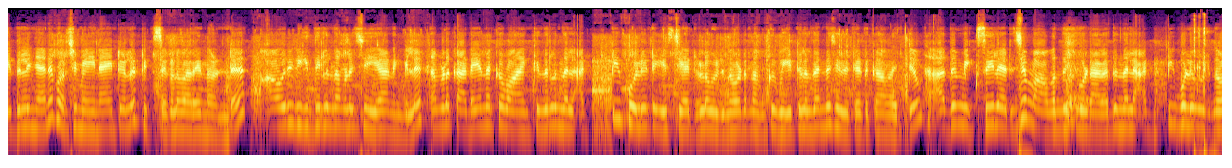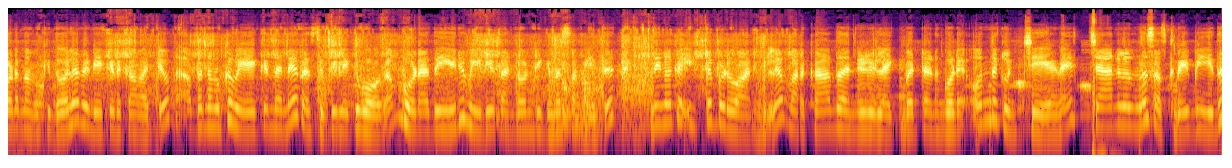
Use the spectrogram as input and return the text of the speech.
ഇതിൽ ഞാൻ കുറച്ച് മെയിൻ ആയിട്ടുള്ള ടിപ്സുകൾ പറയുന്നുണ്ട്. ആ ഒരു രീതിയിൽ നമ്മൾ ചെയ്യുകയാണെങ്കിൽ നമ്മൾ കടയിൽ നിന്നൊക്കെ വാങ്ങിക്കുന്നതിൽ നല്ല അടിപൊളി ടേസ്റ്റി ആയിട്ടുള്ള ഉഴുന്നുവട നമുക്ക് വീട്ടിൽ തന്നെ ചെയ്തിട്ടെടുക്കാൻ പറ്റും. അത് മിക്സിയിൽ അരിച്ച് മാവന്ന് ചൂടാകാതെ നല്ല അടിപൊളി ഉഴുന്നുവട നമുക്ക് ഇതുപോലെ റെഡിയാക്കി എടുക്കാൻ പറ്റും. അപ്പൊ നമുക്ക് വേഗം തന്നെ റെസിപ്പിയിലേക്ക് പോകാം. കൂടാതെ ഈ ഒരു വീഡിയോ കണ്ടുകൊണ്ടിരിക്കുന്ന സമയത്ത് നിങ്ങൾക്ക് ഇഷ്ടപ്പെടുവാണെങ്കിൽ മറക്കാതെ തന്നെ ഒരു ലൈക്ക് ബട്ടണും കൂടെ ഒന്ന് ക്ലിക്ക് ചെയ്യണേ. ചാനൽ ഒന്ന് സബ്സ്ക്രൈബ് ചെയ്ത്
